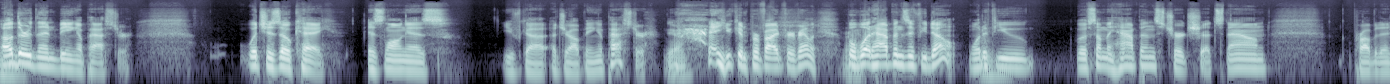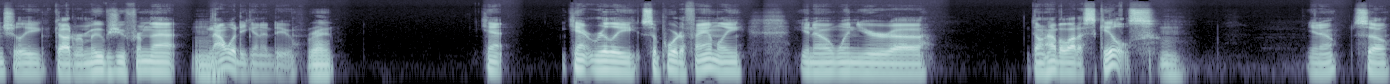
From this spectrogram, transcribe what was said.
other than being a pastor, which is okay as long as you've got a job being a pastor. yeah, you can provide for your family. But what happens if you don't? What if you if something happens, church shuts down, providentially God removes you from that? Now what are you going to do? right. Can't you can't really support a family, you know, when you're uh don't have a lot of skills. Mm. You know? So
